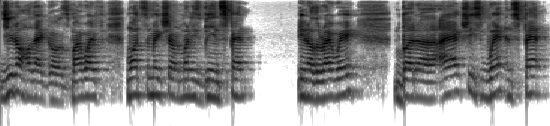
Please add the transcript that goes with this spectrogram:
you know how that goes. My wife wants to make sure money's being spent, you know, the right way. But uh, I actually went and spent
